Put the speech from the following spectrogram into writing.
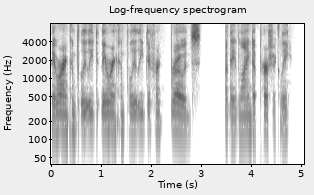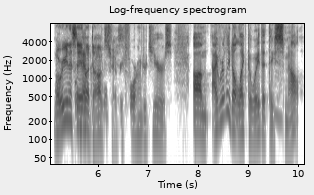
They were in completely they were in completely different roads, but they lined up perfectly. What were you gonna say about dogs, once Trace? Every 400 years. Um, I really don't like the way that they smell.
